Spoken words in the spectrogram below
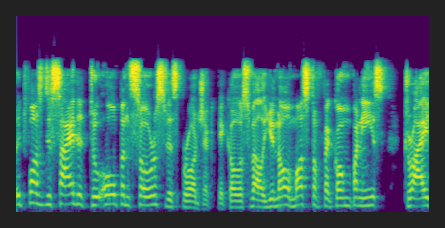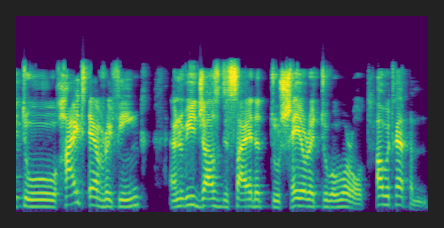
it was decided to open source this project? Because, well, you know, most of the companies try to hide everything, and we just decided to share it to the world. How it happened?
